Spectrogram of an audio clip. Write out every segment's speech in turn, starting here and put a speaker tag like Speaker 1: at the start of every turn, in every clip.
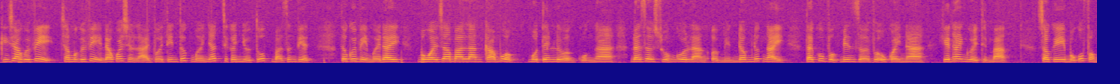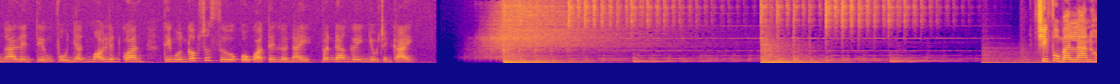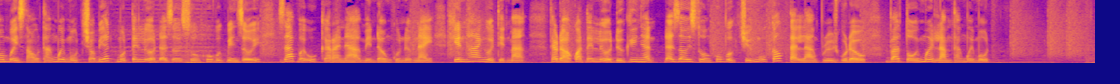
Speaker 1: Kính chào quý vị, chào mừng quý vị đã quay trở lại với tin tức mới nhất trên kênh youtube Bà Dân Việt. Thưa quý vị, mới đây, Bộ Ngoại giao Ba Lan cáo buộc một tên lửa của Nga đã rơi xuống ngôi làng ở miền đông nước này tại khu vực biên giới với Ukraine, khiến hai người thiệt mạng. Sau khi Bộ Quốc phòng Nga lên tiếng phủ nhận mọi liên quan, thì nguồn gốc xuất xứ của quả tên lửa này vẫn đang gây nhiều tranh cãi.
Speaker 2: Chính phủ Ba Lan hôm 16 tháng 11 cho biết một tên lửa đã rơi xuống khu vực biên giới giáp với Ukraine ở miền đông của nước này, khiến hai người thiệt mạng. Theo đó, quả tên lửa được ghi nhận đã rơi xuống khu vực chữ ngũ cốc tại làng Prigozhin vào tối 15 tháng 11.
